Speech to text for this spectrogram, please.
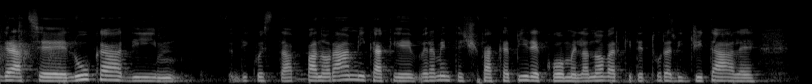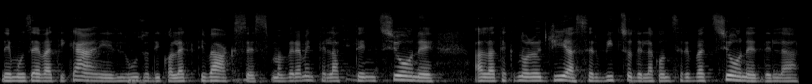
Grazie Luca di, di, questa panoramica che veramente ci fa capire come la nuova architettura digitale dei musei vaticani, l'uso di collective access, ma veramente l'attenzione alla tecnologia a servizio della conservazione della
